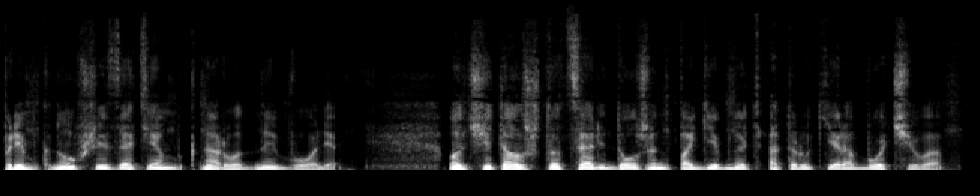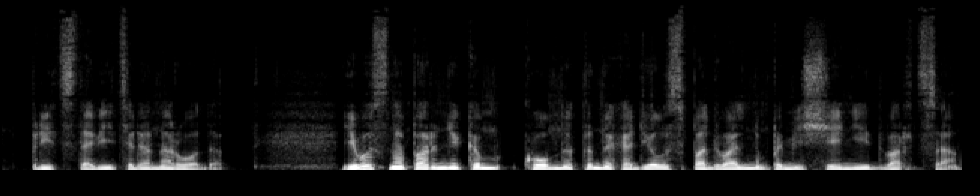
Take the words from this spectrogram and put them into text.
примкнувший затем к народной воле. Он считал, что царь должен погибнуть от руки рабочего, представителя народа. Его с напарником комната находилась в подвальном помещении дворца.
